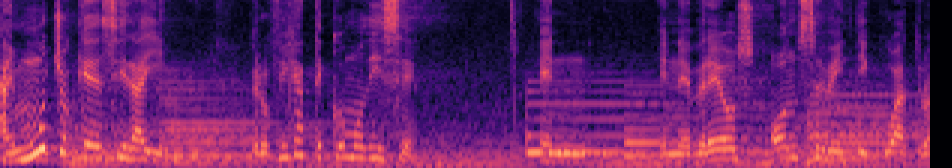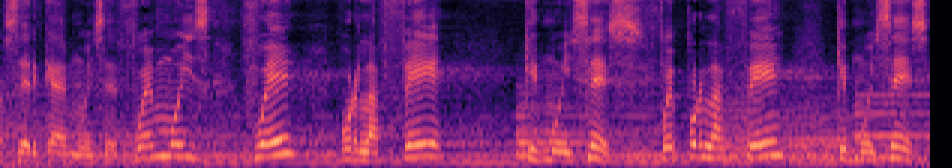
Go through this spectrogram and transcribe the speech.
Hay mucho que decir ahí, pero fíjate cómo dice en, en Hebreos 11:24 acerca de Moisés. Fue, fue por la fe que Moisés, fue por la fe que Moisés,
